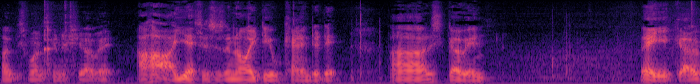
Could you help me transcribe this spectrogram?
Hope this one's going to show it. Aha, yes, this is an ideal candidate. Uh, let's go in. There you go.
